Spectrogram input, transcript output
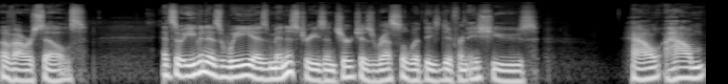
of ourselves. And so, even as we, as ministries and churches, wrestle with these different issues, how how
